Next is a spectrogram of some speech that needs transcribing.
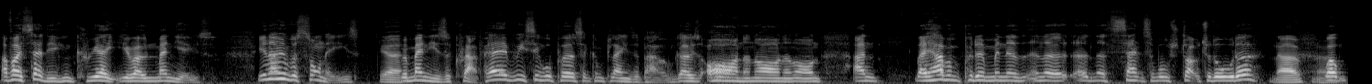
have I said you can create your own menus? You know, in the Sonys, Yeah. the menus are crap. Every single person complains about them, goes on and on and on, and they haven't put them in a, in a, in a sensible, structured order. No. no. Well,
